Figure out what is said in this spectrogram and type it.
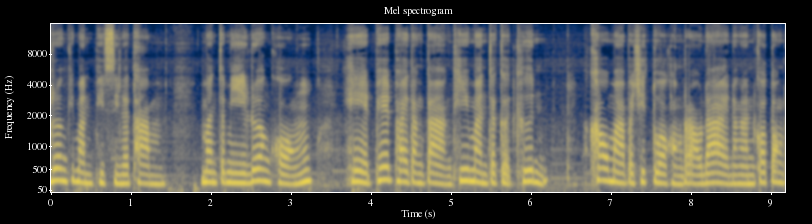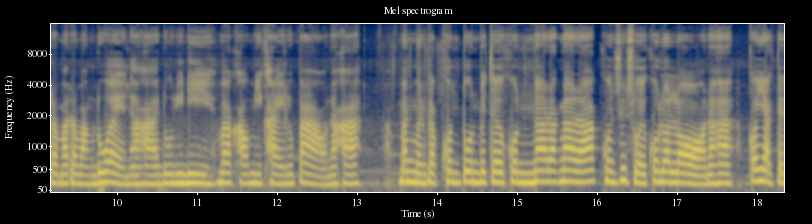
เรื่องที่มันผิดศีลธรรม มันจะมีเรื่องของเหตุเพศภัยต่างๆ ที่มันจะเกิดขึ้น เข้ามาประชิดตัวของเราได้ ดังนั้นก็ต้องระมัดระวังด้วยนะคะ ดูดีๆ ว่าเขามีใครหรือเปล่านะคะมันเหมือนกับคนตุนไปเจอคนน่ารักน่ารัก คนสวยๆ คนหล่อๆนะคะ ก็อยากจะ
